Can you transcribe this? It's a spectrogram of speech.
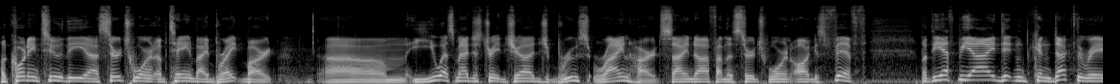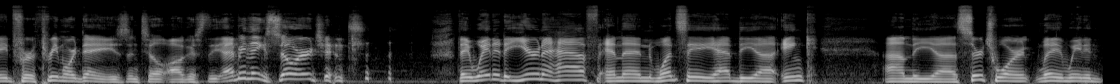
According to the uh, search warrant obtained by Breitbart, um, U.S. Magistrate Judge Bruce Reinhart signed off on the search warrant August 5th, but the FBI didn't conduct the raid for three more days until August. The everything's so urgent. they waited a year and a half, and then once they had the uh, ink on the uh, search warrant, they waited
